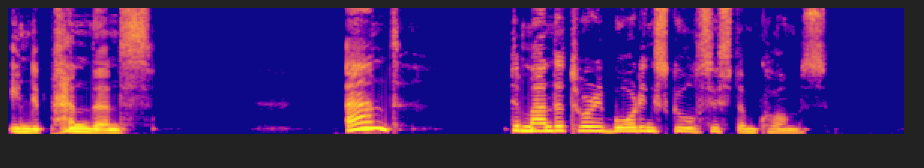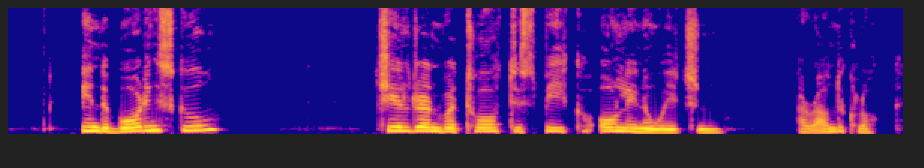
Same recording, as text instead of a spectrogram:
independence. And the mandatory boarding school system comes. In the boarding school, children were taught to speak only Norwegian around the clock.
